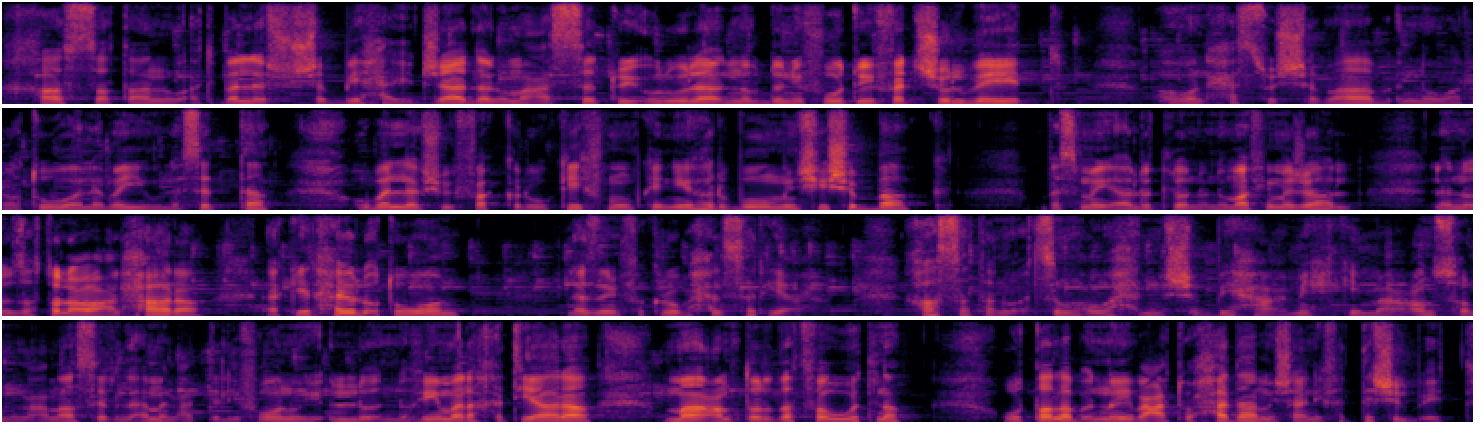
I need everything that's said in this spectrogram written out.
خاصة وقت بلشوا الشبيحة يتجادلوا مع الست ويقولوا لها إنه بدهم يفوتوا يفتشوا البيت. هون حسوا الشباب إنه ورطوها لمي ولستة وبلشوا يفكروا كيف ممكن يهربوا من شي شباك. بس مي قالت لهم إنه ما في مجال لأنه إذا طلعوا على الحارة أكيد حيلقطوهم. لازم يفكروا بحل سريع خاصة وقت سمعوا واحد من الشبيحة عم يحكي مع عنصر من عناصر الأمن على التليفون ويقول له إنه في مرة ختيارة ما عم ترضى تفوتنا وطلب إنه يبعتوا حدا مشان يفتش البيت.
